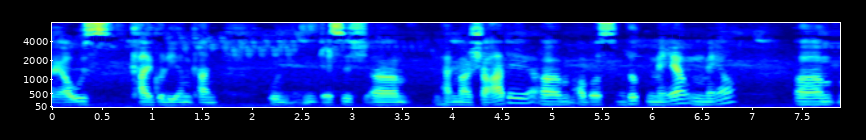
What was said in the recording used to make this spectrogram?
rauskalkulieren kann. Und, und das ist ähm, manchmal schade, ähm, aber es wird mehr und mehr. Ähm,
